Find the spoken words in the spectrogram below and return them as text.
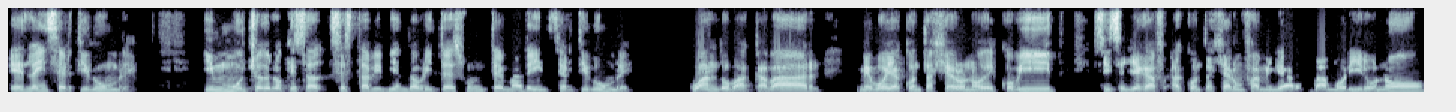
es la incertidumbre. Y mucho de lo que se está viviendo ahorita es un tema de incertidumbre. ¿Cuándo va a acabar? ¿Me voy a contagiar o no de COVID? Si se llega a contagiar un familiar, ¿va a morir o no?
